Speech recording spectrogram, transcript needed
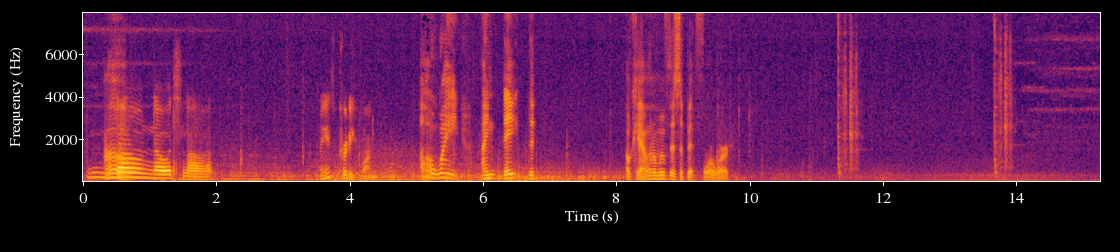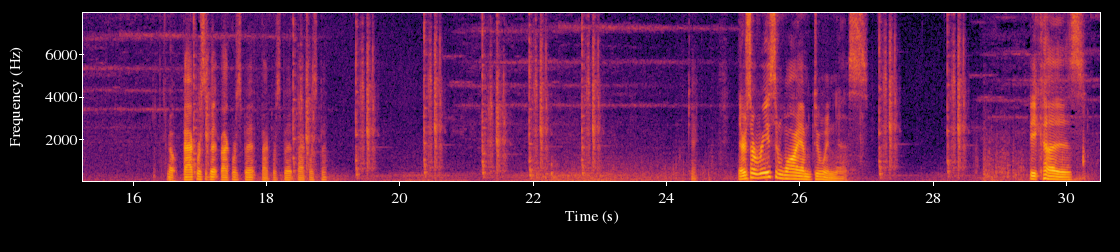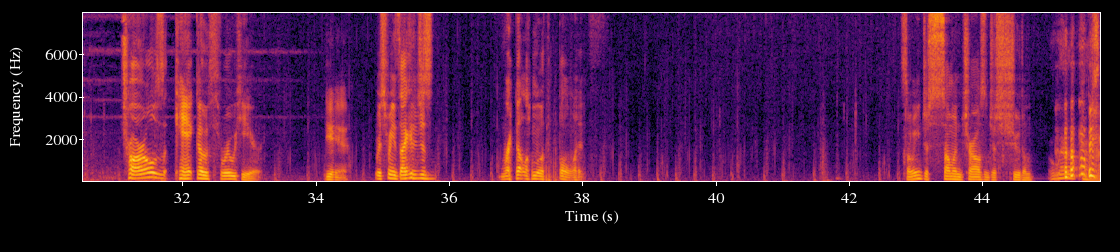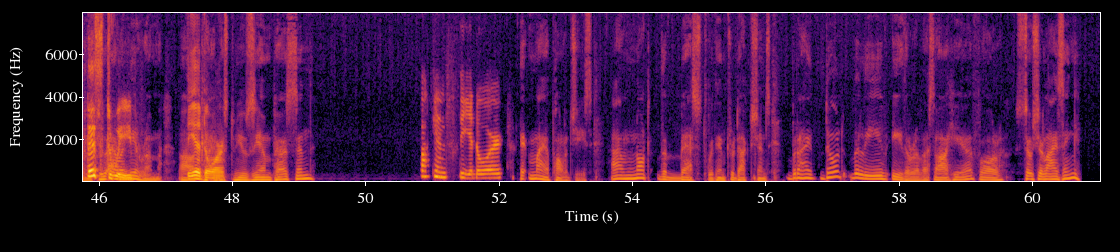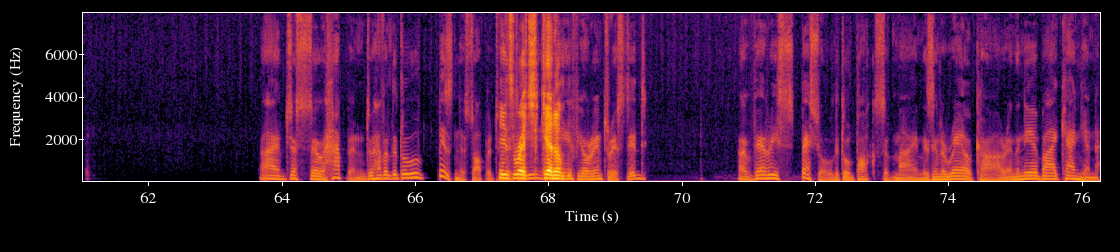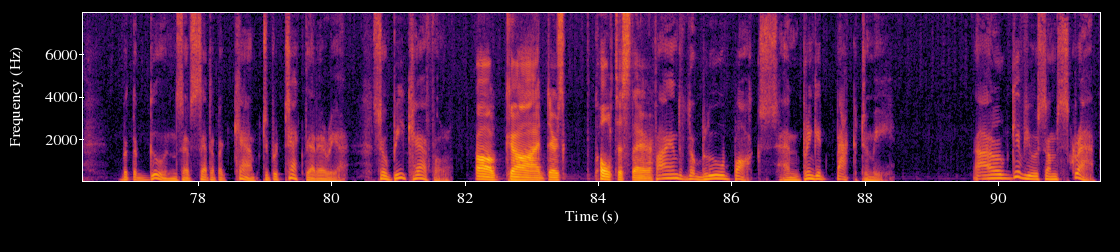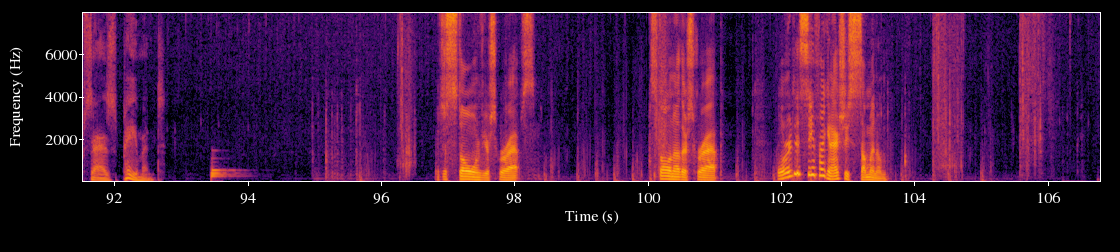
No, oh. no, it's not. I mean, it's pretty fun. Oh wait, I they the. Okay, I'm gonna move this a bit forward. No, backwards a bit, backwards a bit, backwards a bit, backwards a bit. Okay. There's a reason why I'm doing this. Because Charles can't go through here. Yeah. Which means I can just rail him with bullets. So we can just summon Charles and just shoot him. Welcome is this to dweeb? Aranirum, Theodore. museum person. Fucking Theodore. Eh, My apologies. I'm not the best with introductions, but I don't believe either of us are here for socializing. I just so happen to have a little business opportunity. He's rich, get him. If you're interested. A very special little box of mine is in a rail car in the nearby canyon, but the goons have set up a camp to protect that area. So be careful. Oh god, there's cultists there. Find the blue box and bring it back to me. I'll give you some scraps as payment. I just stole one of your scraps. Stole another scrap. I wanted to see if I can actually summon him.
